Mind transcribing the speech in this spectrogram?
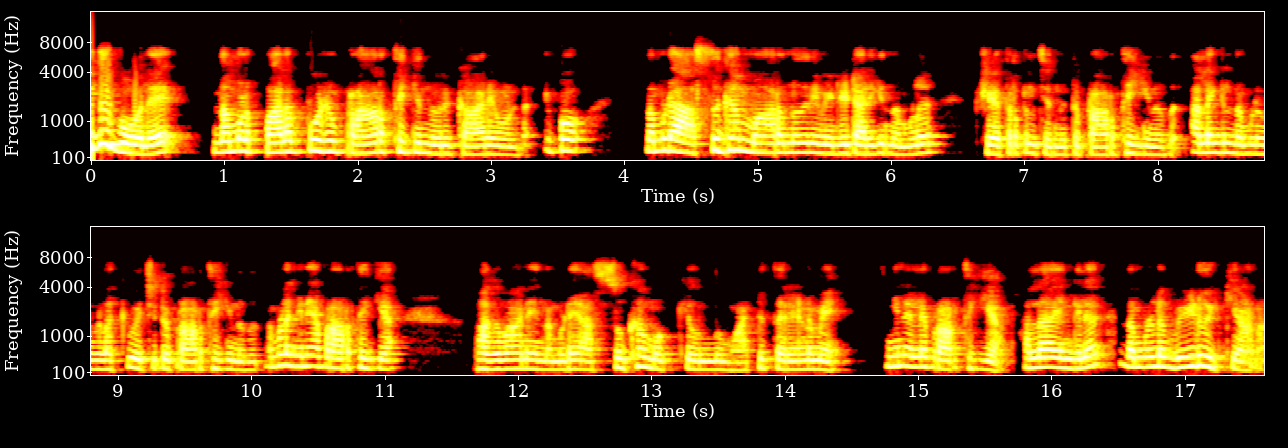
ഇതുപോലെ നമ്മൾ പലപ്പോഴും പ്രാർത്ഥിക്കുന്ന ഒരു കാര്യമുണ്ട്. ഇപ്പോൾ നമ്മുടെ അസുഖം മാറുന്നതിന് വേണ്ടിയിട്ടായിരിക്കും നമ്മൾ ക്ഷേത്രത്തിൽ ചെന്നിട്ട് പ്രാർത്ഥിക്കുന്നത്. അല്ലെങ്കിൽ നമ്മൾ വിളക്ക് വെച്ചിട്ട് പ്രാർത്ഥിക്കുന്നത്. നമ്മൾ എങ്ങനെയാ പ്രാർത്ഥിക്കുക? ഭഗവാനെ നമ്മുടെ അസുഖമൊക്കെ ഒന്ന് മാറ്റിത്തരണമേ. ഇങ്ങനെയല്ലേ പ്രാർത്ഥിക്കുക. അല്ല എങ്കിൽ നമ്മളുടെ വീട് വയ്ക്കുകയാണ്.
